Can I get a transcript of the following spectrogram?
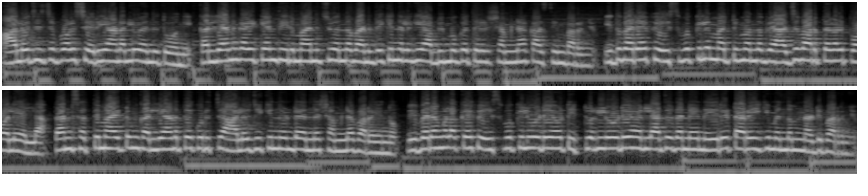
ആലോചിച്ചപ്പോൾ ശരിയാണല്ലോ എന്ന് തോന്നി. കല്യാണം കഴിക്കാൻ തീരുമാനിച്ചു എന്ന വനിതയ്ക്ക് നൽകിയ അഭിമുഖത്തിൽ ഷംന കാസിം പറഞ്ഞു. ഇതുവരെ ഫേസ്ബുക്കിലും മറ്റും വന്ന വ്യാജ വാർത്തകൾ പോലെയല്ല. താൻ സത്യമായിട്ടും കല്യാണത്തെക്കുറിച്ച് ആലോചിക്കുന്നുണ്ട് എന്ന് ഷംന പറയുന്നു. വിവരങ്ങളൊക്കെ ഫേസ്ബുക്കിലൂടെയോ ട്വിറ്ററിലൂടെയോ അല്ലാതെ തന്നെ നേരിട്ട് അറിയിക്കുമെന്നും നടി പറഞ്ഞു.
